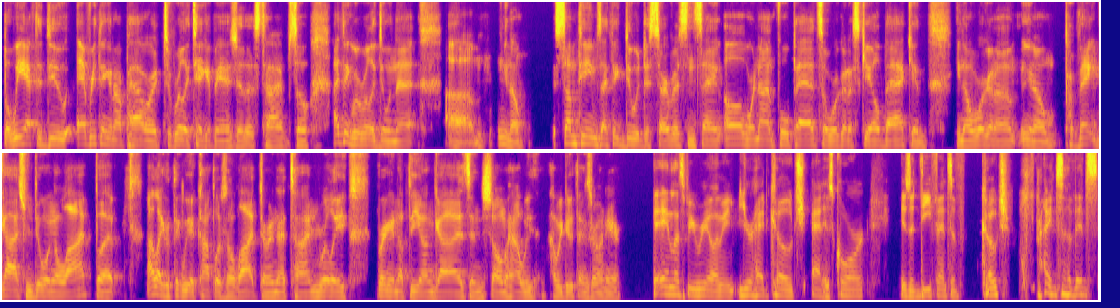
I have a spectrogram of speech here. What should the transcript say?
but we have to do everything in our power to really take advantage of this time. So I think we're really doing that. Um, you know, some teams I think do a disservice in saying, "Oh, we're not in full pad, so we're going to scale back, and you know we're going to you know prevent guys from doing a lot." But I like to think we accomplished a lot during that time, really bringing up the young guys and show them how we how we do things around here. And let's be real. I mean, your head coach at his core is a defensive coach, right? So that's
